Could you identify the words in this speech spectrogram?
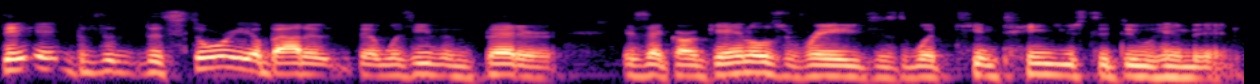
they, it, but the, the story about it that was even better is that Gargano's rage is what continues to do him in.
